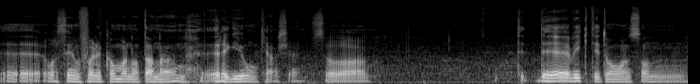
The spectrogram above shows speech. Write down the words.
Eh, och sen får det komma något annan region kanske. Så det, det, är viktigt att ha en sån...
